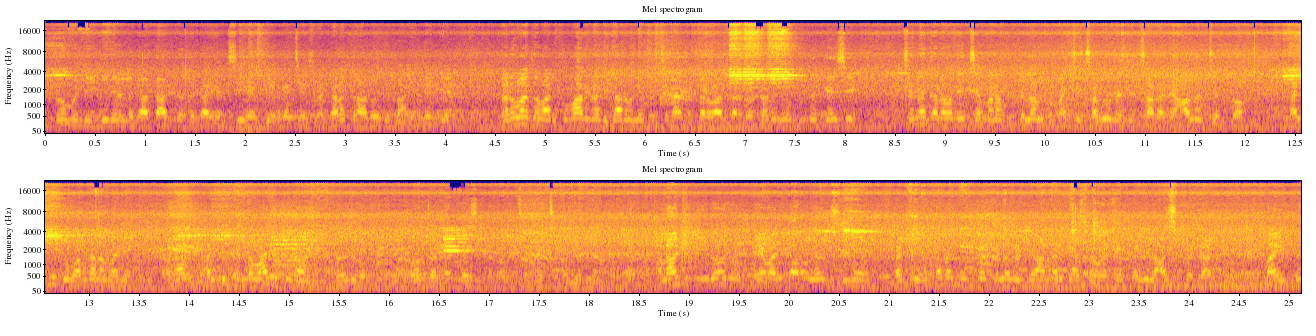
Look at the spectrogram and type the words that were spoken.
ఎంతోమంది ఇంజనీర్లుగా డాక్టర్లుగా ఎంసీ ఎంబీఏలుగా చేసిన ఘనత ఆ రోజుల్లో ఆయనకంటే తర్వాత వారి కుమారుడు అధికారంలోకి వచ్చిన తర్వాత రెండు అడుగులు ముందుకేసి చిన్నతనం నుంచే మనం పిల్లలకు మంచి చదువులు అందించాలనే ఆలోచనతో తల్లికి వందనమని ప్రధాని తల్లి పిల్లవాడిని కూడా ఈరోజు భగవంతుడు నెట్టేసి చదివించడం జరిగింది. అలాంటిది ఈరోజు మేము అధికారం లేదు ప్రతి ఎంతమంది ఇంట్లో పిల్లలు ఉంటే అందరికీ వేస్తామంటే ప్రజలు ఆశపడ్డారు మా ఇంట్లో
